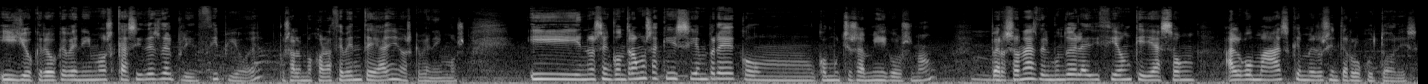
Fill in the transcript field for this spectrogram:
y yo creo que venimos casi desde el principio, ¿eh? pues a lo mejor hace 20 años que venimos. Y nos encontramos aquí siempre con, con muchos amigos, ¿no? Mm. Personas del mundo de la edición que ya son algo más que meros interlocutores.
